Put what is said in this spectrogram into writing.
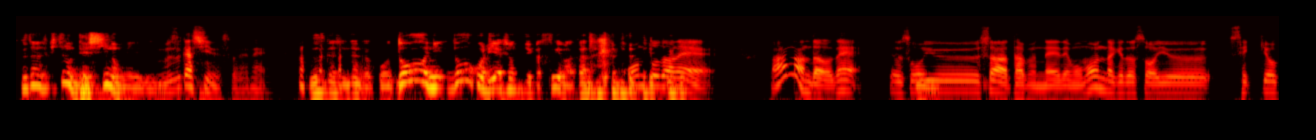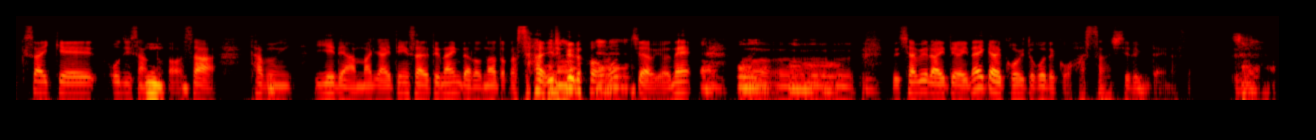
福沢諭吉の弟子の名言。難しいね、それね。難しい。なんかこう、どうに、どうこうリアクションっていうかすげえわかんなかった。本当だ。ね。何なんだろうね。そういうさ、多分ね、でも思うんだけど、そういう説教臭い系おじさんとかはさ、多分家であんまり相手にされてないんだろうなとかさ、いろいろ思っちゃうよね。ううんんうんうんうん。で、喋る相手がいないからこういうところでこう発散してるみたいなさ。そうだよ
